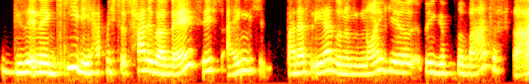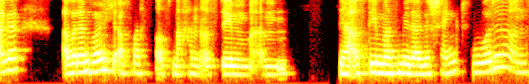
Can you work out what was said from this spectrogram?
diese Energie, die hat mich total überwältigt. Eigentlich war das eher so eine neugierige private Frage, aber dann wollte ich auch was draus machen aus dem, ähm, ja, aus dem, was mir da geschenkt wurde und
